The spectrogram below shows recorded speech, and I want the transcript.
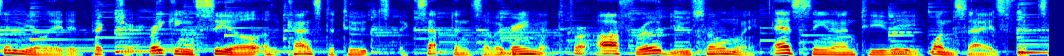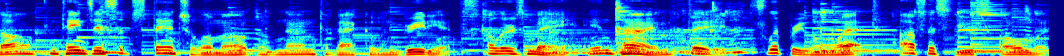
Simulated picture. Breaking seal constitutes acceptance of agreement. For off-road use only, as seen on TV. One size fits all contains a substantial amount of non tobacco ingredients. Colors may, in time, fade. Slippery when wet. Office use only.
